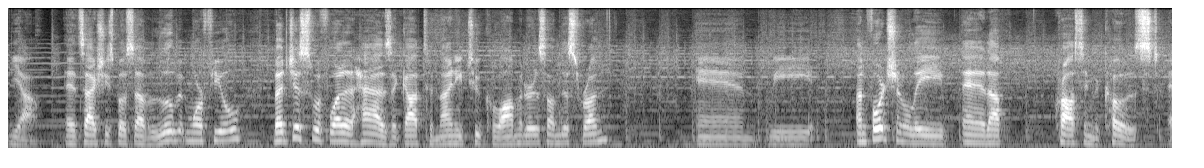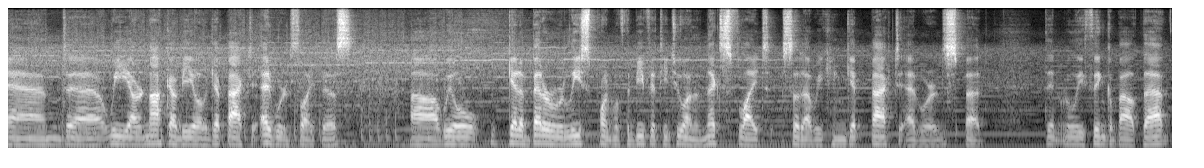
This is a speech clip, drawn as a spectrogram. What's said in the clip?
yeah, it's actually supposed to have a little bit more fuel, but just with what it has, it got to 92 kilometers on this run. And we unfortunately ended up crossing the coast, and uh, we are not going to be able to get back to Edwards like this. Uh, we'll get a better release point with the B-52 on the next flight so that we can get back to Edwards, but didn't really think about that.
